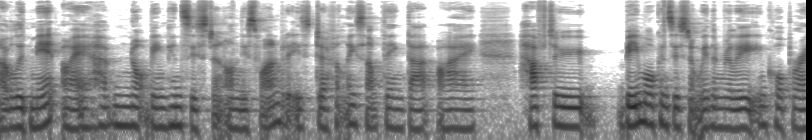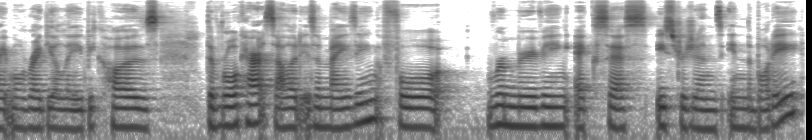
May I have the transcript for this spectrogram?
I will admit I have not been consistent on this one, but it is definitely something that I have to be more consistent with and really incorporate more regularly because the raw carrot salad is amazing for removing excess estrogens in the body.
